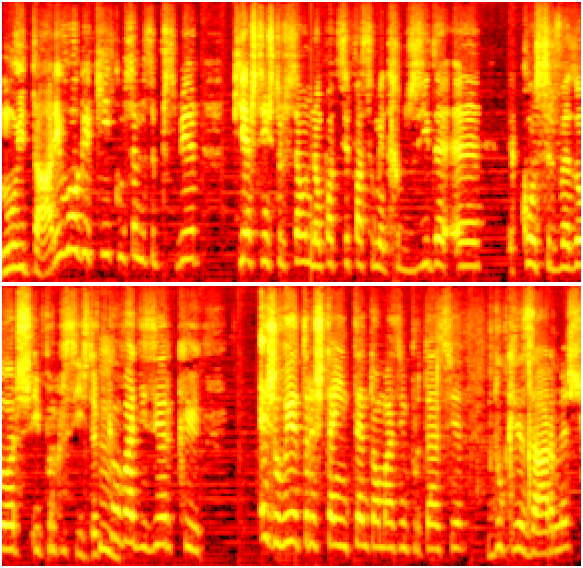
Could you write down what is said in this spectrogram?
militar. E logo aqui começamos a perceber que esta instrução não pode ser facilmente reduzida a conservadores e progressistas, porque hum. ele vai dizer que as letras têm tanto ou mais importância do que as armas,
